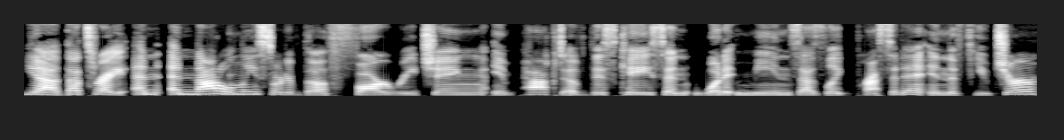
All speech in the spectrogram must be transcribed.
Yeah, that's right. And and not only sort of the far-reaching impact of this case and what it means as like precedent in the future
